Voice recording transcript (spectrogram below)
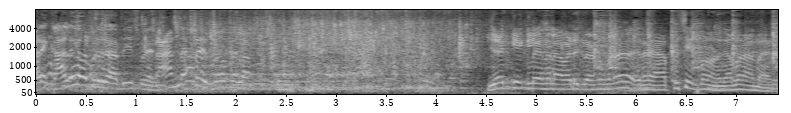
அடே கழுவ விடுறா இயற்கைக்குள்ள இருந்தாலும் அவன் எடுக்கிறான்னு கூட அப்ரிசியேட் பண்ணணும் கேமராமேன்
